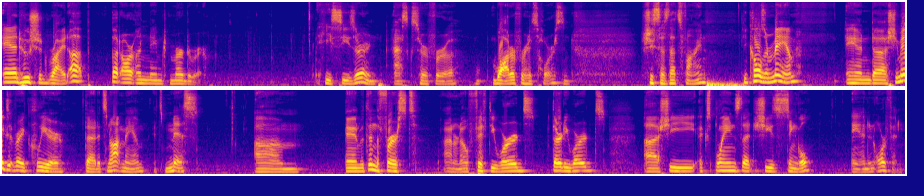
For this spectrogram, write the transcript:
and who should ride up but our unnamed murderer? He sees her and asks her for a water for his horse, and she says that's fine. He calls her ma'am, and uh, she makes it very clear that it's not ma'am, it's miss. Um, and within the first, I don't know, 50 words, 30 words, uh, she explains that she's single and an orphan.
